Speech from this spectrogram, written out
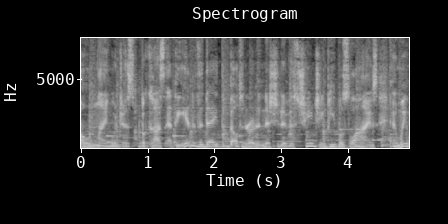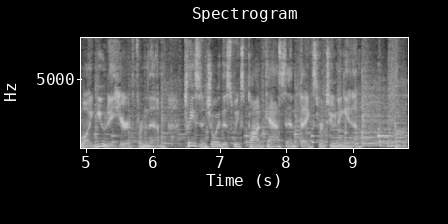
own languages because at the end of the day, the Belt and Road Initiative is changing people's lives, and we want you to hear it from them. Please enjoy this week's podcast, and thanks for tuning in.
